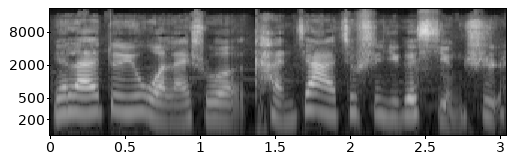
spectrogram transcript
原来对于我来说，砍价就是一个形式。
